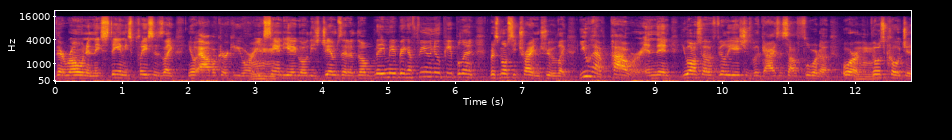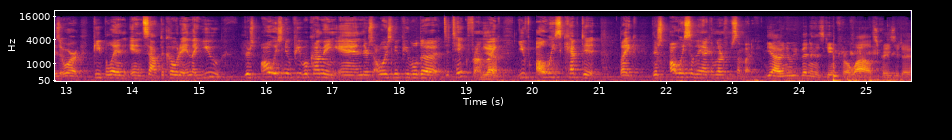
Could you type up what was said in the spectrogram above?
their own and they stay in these places like you know Albuquerque or in mm-hmm. San Diego. These gyms that are, they'll, they may bring a few new people in, but it's mostly tried and true. Like you have power, and then you also have affiliations with guys in South Florida or mm-hmm. those coaches or people in in South Dakota, and like you. There's always new people coming, and there's always new people to, to take from. Yeah. Like you've always kept it like there's always something I can learn from somebody. Yeah, I mean, we've been in this game for a while. It's crazy to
